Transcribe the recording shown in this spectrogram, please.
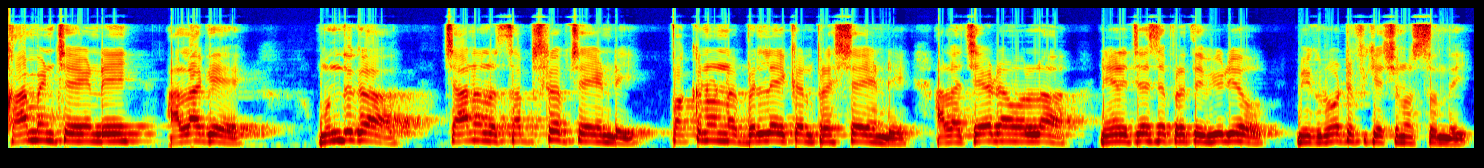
కామెంట్ చేయండి అలాగే ముందుగా ఛానల్ సబ్స్క్రైబ్ చేయండి పక్కనున్న బెల్ ఐకాన్ ప్రెస్ చేయండి. అలా చేయడం వల్ల నేను చేసే ప్రతి వీడియో మీకు నోటిఫికేషన్ వస్తుంది.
